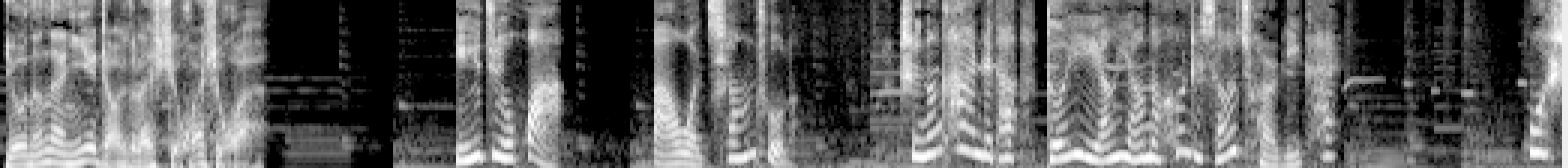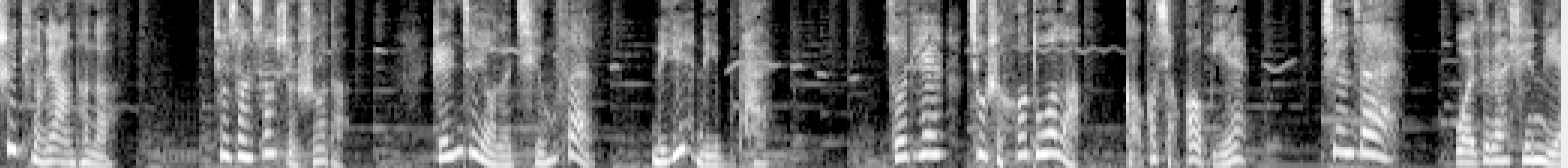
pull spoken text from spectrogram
有能耐你也找一个来使唤使唤。一句话，把我呛住了，只能看着他得意洋洋的哼着小曲儿离开。我是挺亮堂的，就像萧雪说的，人家有了情分，离也离不开。昨天就是喝多了，搞个小告别。现在我在他心里，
